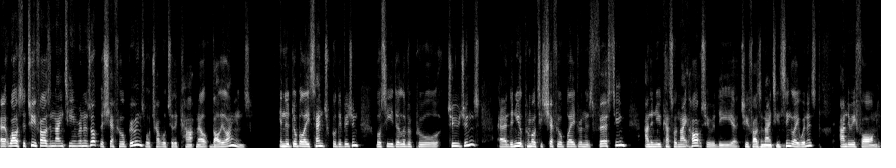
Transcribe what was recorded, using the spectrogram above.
Uh, whilst the 2019 runners up, the Sheffield Bruins, will travel to the Cartmel Valley Lions. In the AA Central Division, we'll see the Liverpool Trojans and the newly promoted Sheffield Blade Runners first team and the Newcastle Nighthawks, who were the uh, 2019 Single A winners, and the reformed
